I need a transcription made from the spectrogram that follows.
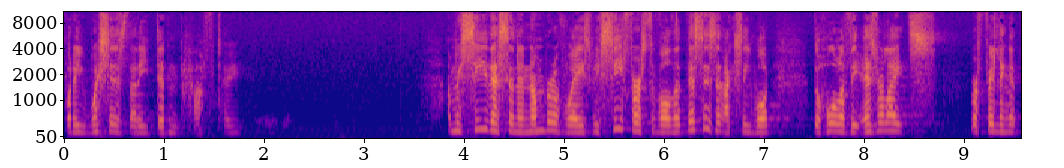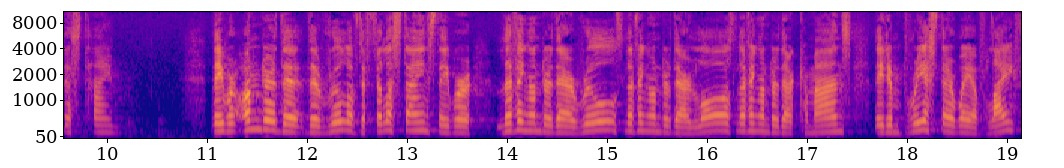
but he wishes that he didn't have to. And we see this in a number of ways. We see, first of all, that this is actually what the whole of the Israelites were feeling at this time. They were under the, the rule of the Philistines. They were living under their rules, living under their laws, living under their commands. They'd embraced their way of life.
